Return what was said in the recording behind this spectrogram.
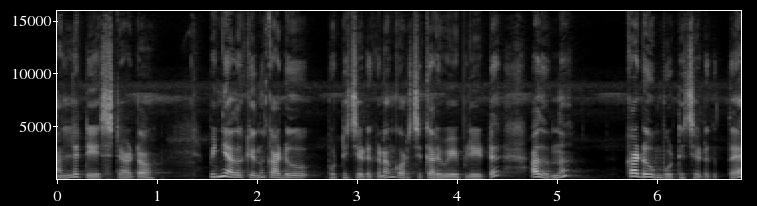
നല്ല ടേസ്റ്റാട്ടോ. പിന്നെ അതൊക്കെ ഒന്ന് കടുവ് പൊട്ടിച്ചെടുക്കണം. കുറച്ച് കറിവേപ്പിലയിട്ട് അതൊന്ന് കടുവും പൊട്ടിച്ചെടുത്തേ.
